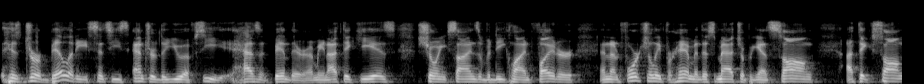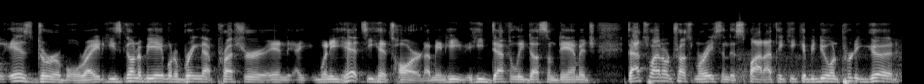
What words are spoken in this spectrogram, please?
his durability since he's entered the UFC hasn't been there. I mean, I think he is showing signs of a declined fighter. And unfortunately for him in this matchup against Song, I think Song is durable, right? He's going to be able to bring that pressure. And when he hits, he hits hard. I mean, he he definitely does some damage. That's why I don't trust Moraes in this spot. I think he could be doing pretty good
